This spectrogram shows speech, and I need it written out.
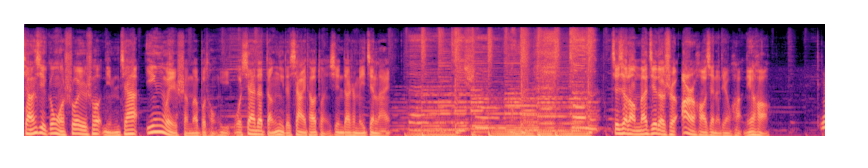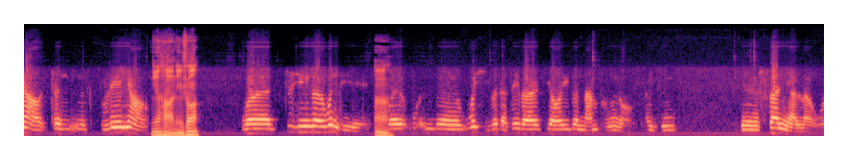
详细跟我说一说，你们家因为什么不同意？我现在在等你的下一条短信，但是没进来。接下来我们来接的是二号线的电话。您好，你好，陈主持人你好，您好，您说，我咨询一个问题。嗯我我呃，我媳妇在这边交一个男朋友，他已经呃三年了，我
